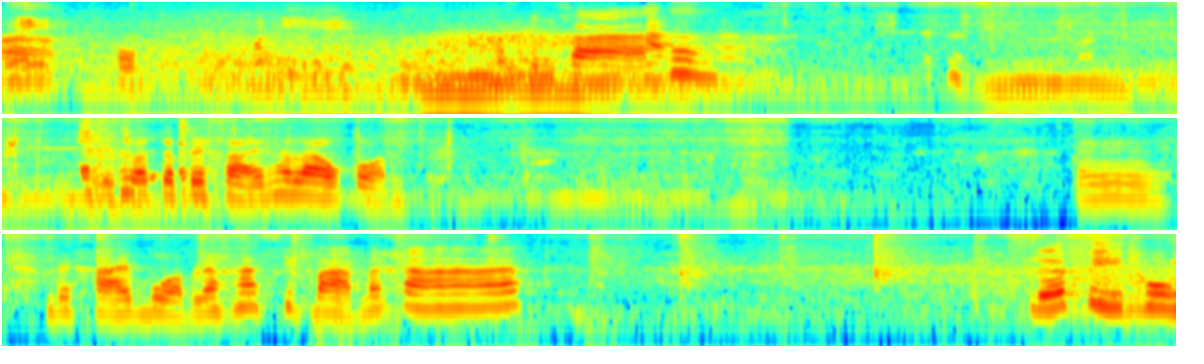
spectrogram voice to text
อ่าผมพอดีอืมขอบคุณค่ะนี่ก็จะไปขายให้เราก่อนนี่ ได้ขายบวบแล้วห้าสิบบาทนะคะ เหลือสี่ถุง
